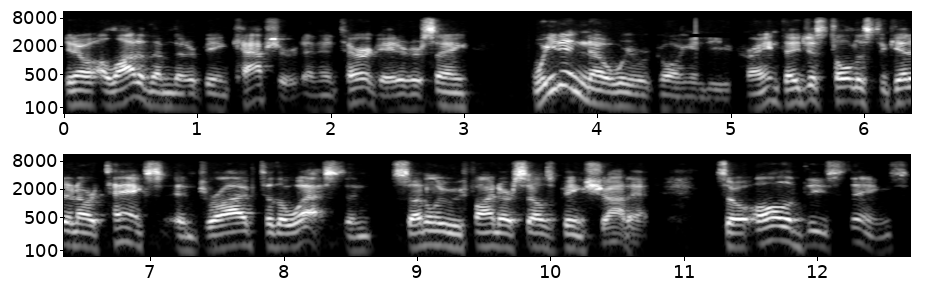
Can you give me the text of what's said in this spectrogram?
You know, a lot of them that are being captured and interrogated are saying, we didn't know we were going into Ukraine. They just told us to get in our tanks and drive to the west. And suddenly we find ourselves being shot at. So all of these things,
